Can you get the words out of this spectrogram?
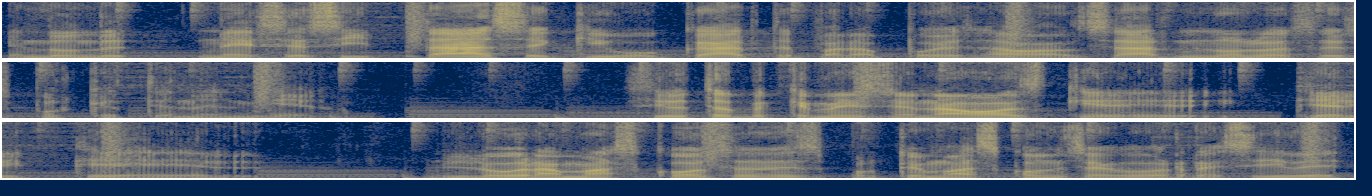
en donde necesitas equivocarte para poder avanzar, no lo haces porque tienes miedo. Sí, vez que mencionabas que, que el que logra más cosas es porque más consejos recibe.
